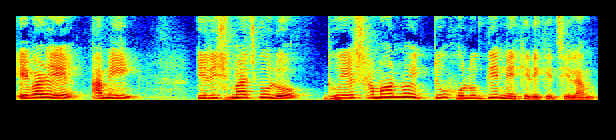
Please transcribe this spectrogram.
এবারে আমি ইলিশ মাছগুলো ধুয়ে সামান্য একটু হলুদ দিয়ে মেখে রেখেছিলাম।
